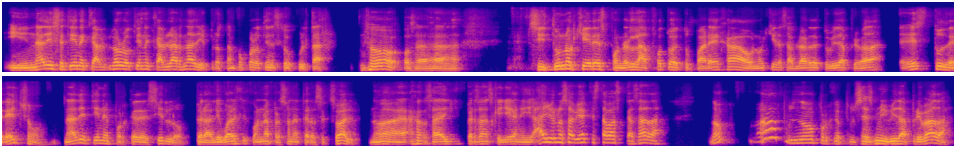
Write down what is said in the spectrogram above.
Y nadie se tiene que, no lo tiene que hablar nadie, pero tampoco lo tienes que ocultar, ¿no? O sea, si tú no quieres poner la foto de tu pareja o no quieres hablar de tu vida privada, es tu derecho. Nadie tiene por qué decirlo, pero al igual que con una persona heterosexual, ¿no? O sea, hay personas que llegan y, ah, yo no sabía que estabas casada, ¿no? Ah, pues no, porque pues es mi vida privada,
